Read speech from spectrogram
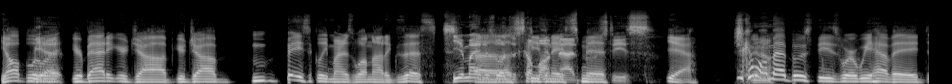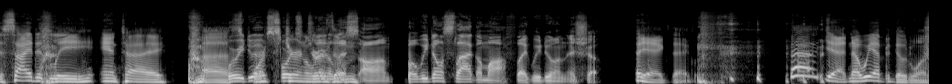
y'all blew Yeah. it. You're bad at your job. Your job basically might as well not exist. You might as well Uh, just come on A. Mad Smith. Boosties. Yeah, just come You on? Mad Boosties where we have a decidedly anti. Uh, Where we do have sports sports journalism. journalists, um, but we don't slag them off like we do on this show. Yeah, exactly. Uh, yeah, no, we have the good ones.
